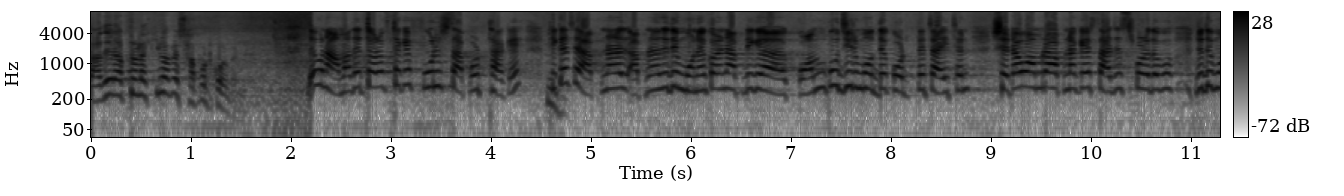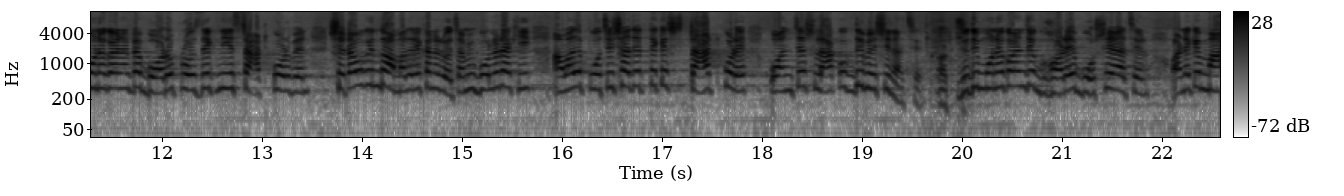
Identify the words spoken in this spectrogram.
তাদের আপনারা কীভাবে সাপোর্ট করবেন? দেখুন আমাদের তরফ থেকে ফুল সাপোর্ট থাকে ঠিক আছে? আপনারা আপনারা যদি মনে করেন আপনি কম পুঁজির মধ্যে করতে চাইছেন সেটাও আমরা আপনাকে সাজেস্ট করে দেবো। যদি মনে করেন একটা বড় প্রজেক্ট নিয়ে স্টার্ট করবেন সেটাও কিন্তু আমাদের এখানে রয়েছে। আমি বলে রাখি আমাদের পঁচিশ হাজার থেকে স্টার্ট করে পঞ্চাশ লাখ অব্দি মেশিন আছে। আচ্ছা। যদি মনে করেন যে ঘরে বসে আছেন অনেকে মা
